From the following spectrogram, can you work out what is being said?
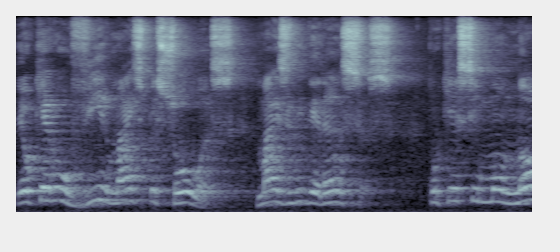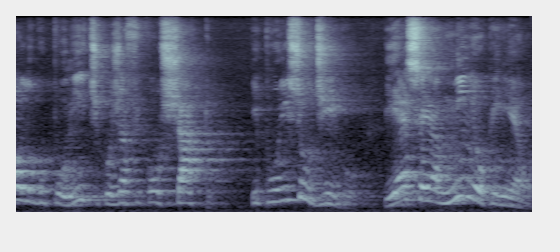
Eu quero ouvir mais pessoas, mais lideranças, porque esse monólogo político já ficou chato. E por isso eu digo, e essa é a minha opinião,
